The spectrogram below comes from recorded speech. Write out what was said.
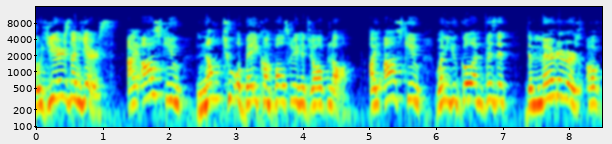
For years and years, I ask you not to obey compulsory hijab law. I ask you when you go and visit the murderers of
